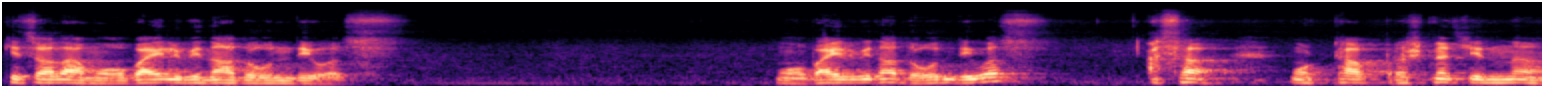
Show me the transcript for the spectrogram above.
की चला मोबाईल विना दोन दिवस. मोबाईल विना दोन दिवस? असा मोठा प्रश्नचिन्ह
